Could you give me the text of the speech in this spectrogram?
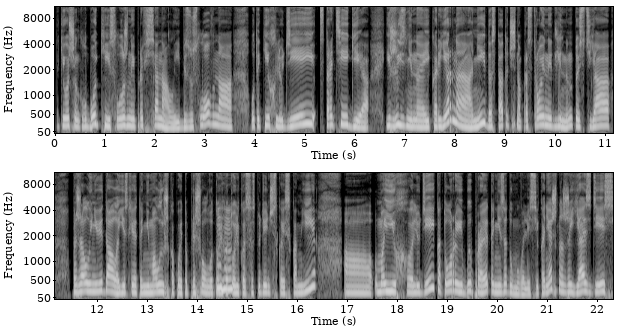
такие очень глубокие и сложные профессионалы. И, безусловно, у таких людей стратегия и жизненная, и карьерная, они достаточно простроенные и длинные. Ну, то есть я, пожалуй, не видала, если это не малыш какой-то пришел вот только-только со студенческой скамьи, а, моих людей, которые бы про это не задумывались. И, конечно же, я здесь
